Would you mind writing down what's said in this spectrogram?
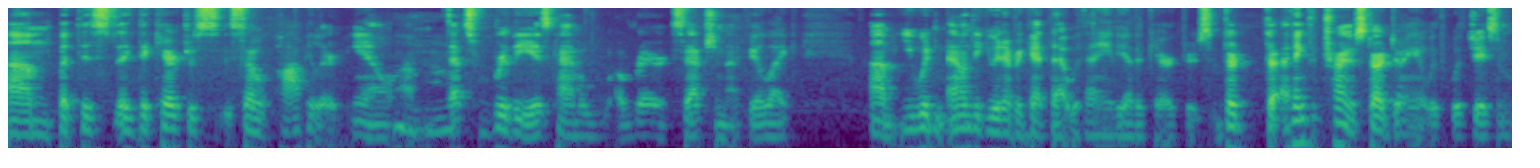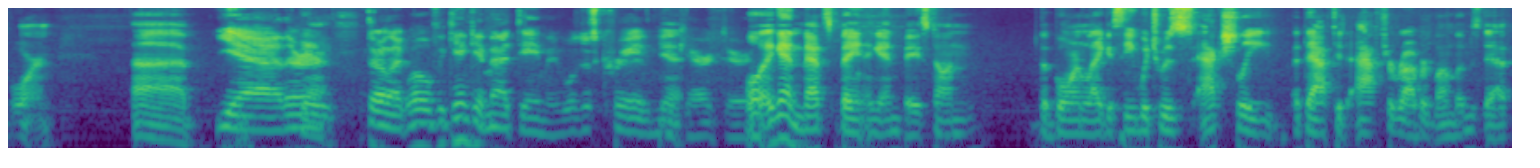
Um, but this like, the character's so popular, you know. Um, Mhm. That's really is kind of a, a rare exception. I feel like um, you wouldn't. I don't think you would ever get that with any of the other characters. They're, they're I think they're trying to start doing it with with Jason Bourne. Uh, Yeah, they're Yeah. they're like, well, if we can't get Matt Damon, we'll just create a new Yeah. character. well, again, that's ba- again based on the Bourne legacy, which was actually adapted after Robert Ludlum's death.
